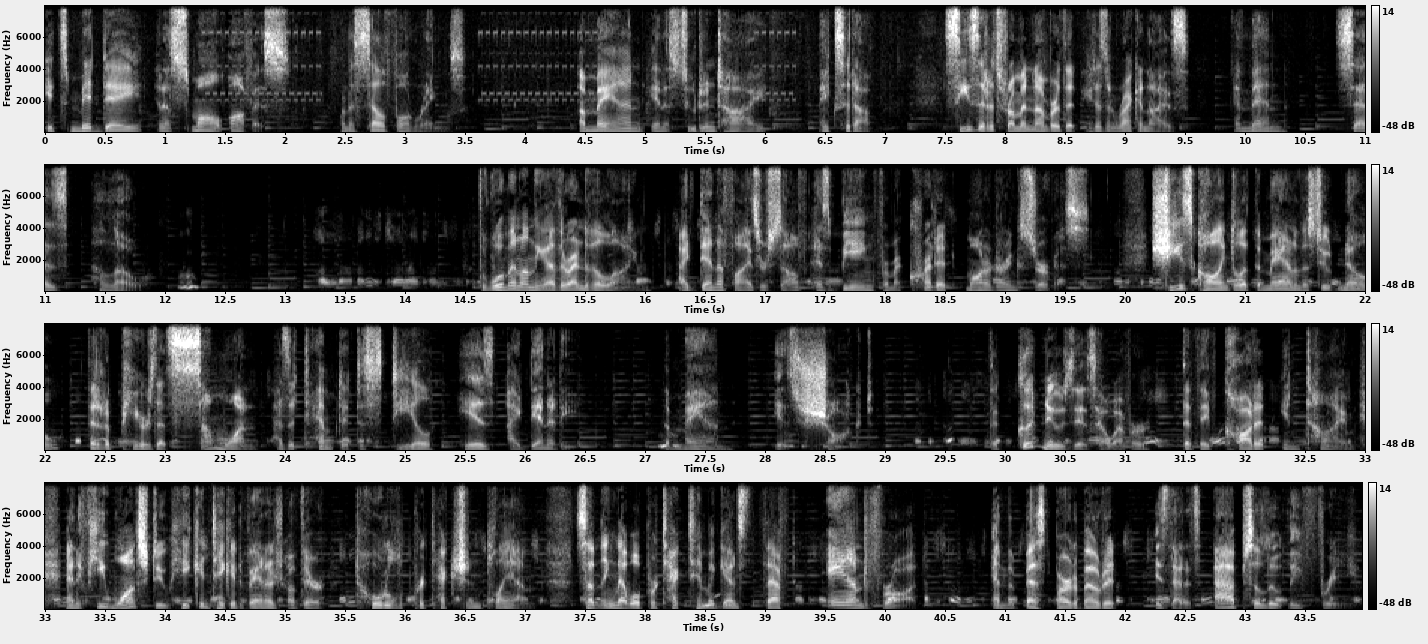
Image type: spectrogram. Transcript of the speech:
It's midday in a small office when a cell phone rings. A man in a suit and tie picks it up, sees that it's from a number that he doesn't recognize, and then says hello. The woman on the other end of the line identifies herself as being from a credit monitoring service. She's calling to let the man in the suit know that it appears that someone has attempted to steal his identity. The man is shocked. The good news is, however, that they've caught it in time. And if he wants to, he can take advantage of their total protection plan, something that will protect him against theft and fraud. And the best part about it is that it's absolutely free.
